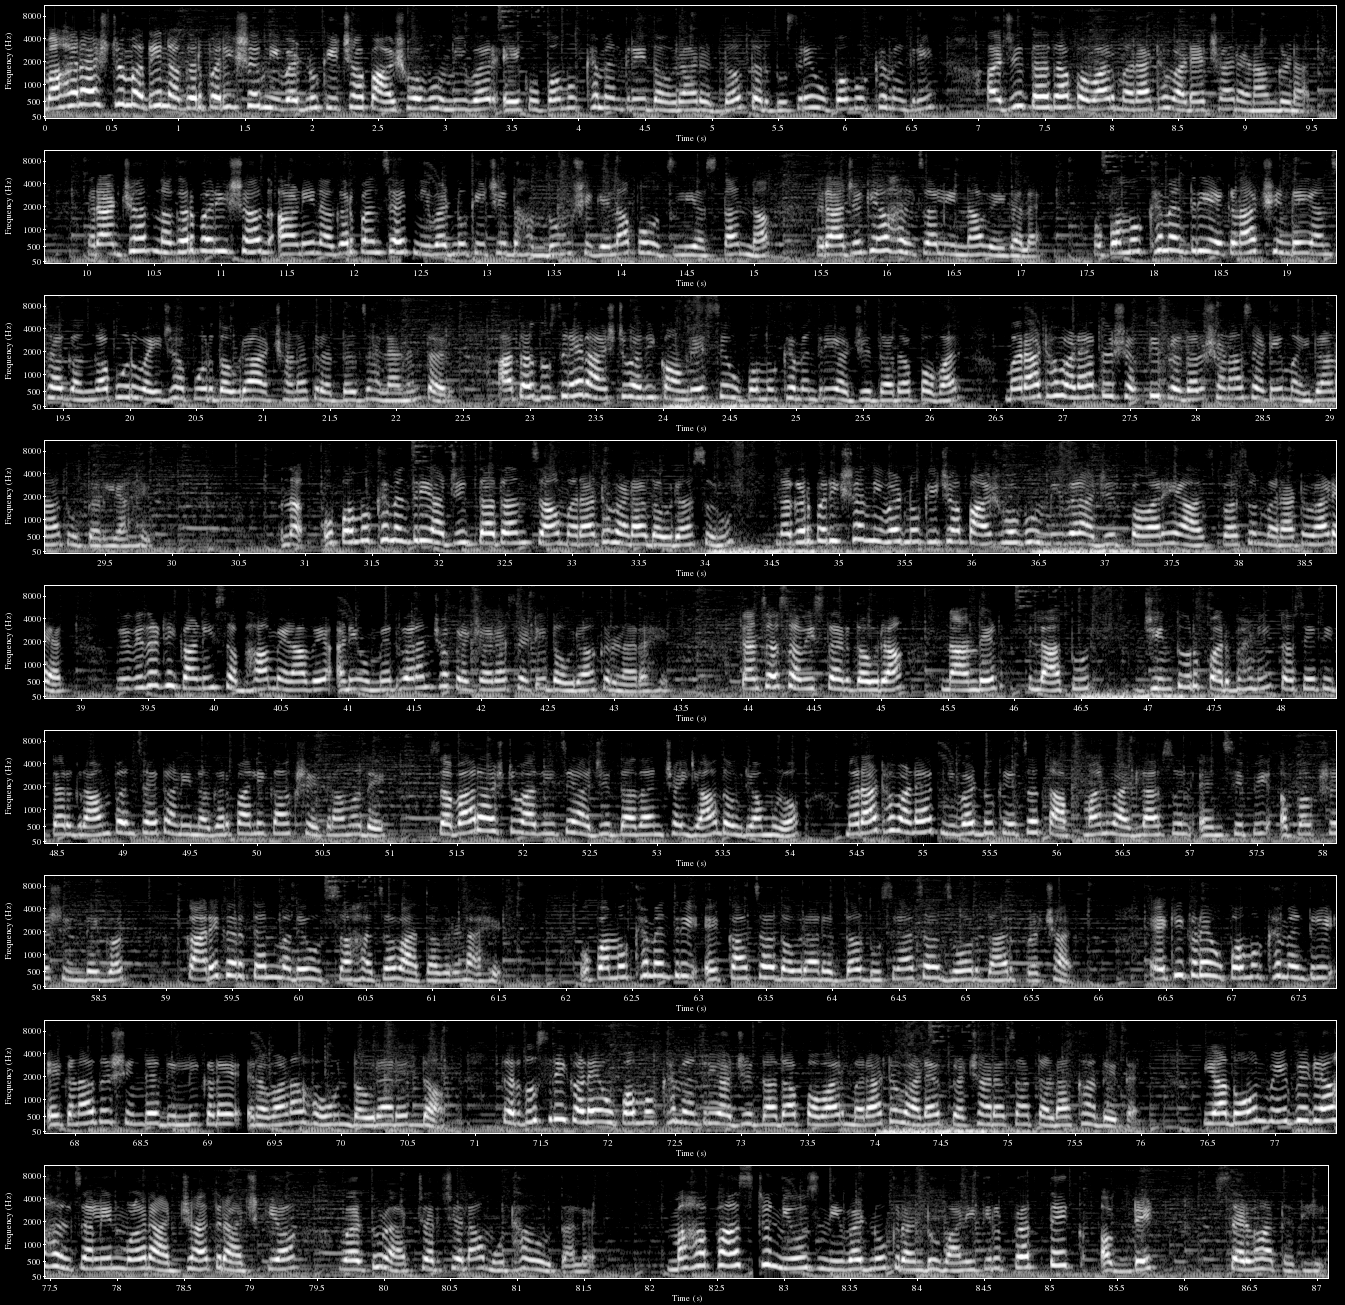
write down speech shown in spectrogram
महाराष्ट्रामध्ये नगरपरिषद निवडणुकीच्या पार्श्वभूमीवर एक उपमुख्यमंत्री दौरा रद्द तर दुसरे उपमुख्यमंत्री अजितदादा पवार मराठवाड्याच्या रणांगणात. राज्यात नगरपरिषद आणि नगरपंचायत निवडणुकीची धामधूम शिगेला पोहोचली असताना राजकीय हालचालींना वेग आलाय. उपमुख्यमंत्री एकनाथ शिंदे यांचा गंगापूर वैजापूर दौरा अचानक रद्द झाल्यानंतर आता दुसरे राष्ट्रवादी काँग्रेसचे उपमुख्यमंत्री अजितदादा पवार मराठवाड्यात शक्ती प्रदर्शनासाठी मैदानात उतरले आहेत. न उपमुख्यमंत्री अजितदादांचा मराठवाडा दौरा सुरू. नगरपरिषद निवडणुकीच्या पार्श्वभूमीवर अजित पवार हे आजपासून मराठवाड्यात विविध ठिकाणी सभा मेळावे आणि उमेदवारांच्या प्रचारासाठी दौरा करणार आहेत. त्यांचा सविस्तर दौरा नांदेड लातूर जिंतूर परभणी तसेच इतर ग्रामपंचायत आणि नगरपालिका क्षेत्रामध्ये सभा राष्ट्रवादीचे अजितदादांच्या या दौऱ्यामुळं मराठवाड्यात निवडणुकीचं तापमान वाढलं असून एनसीपी अपक्ष शिंदे गट कार्यकर्त्यांमध्ये उत्साहाचं वातावरण आहे. उपमुख्यमंत्री एकाचा दौरा रद्द दुसऱ्याचा जोरदार प्रचार. एकीकडे उपमुख्यमंत्री एकनाथ शिंदे दिल्लीकडे रवाना होऊन दौरा रद्द तर दुसरीकडे उपमुख्यमंत्री अजितदादा पवार मराठवाड्यात प्रचाराचा तडाखा देत आहेत. या दोन वेगवेगळ्या हालचालींमुळे राज्यात राजकीय वर्तुळात चर्चेला मोठा होत आलाय. महाफास्ट न्यूज निवडणूक रणधुमाळीतील प्रत्येक अपडेट सर्वात आधी.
